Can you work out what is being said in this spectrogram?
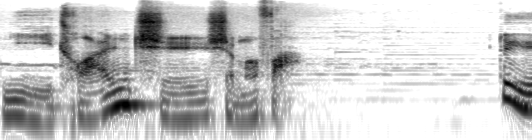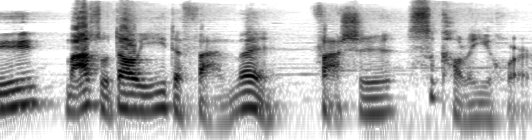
你传持什么法？”对于马祖道一的反问，法师思考了一会儿，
